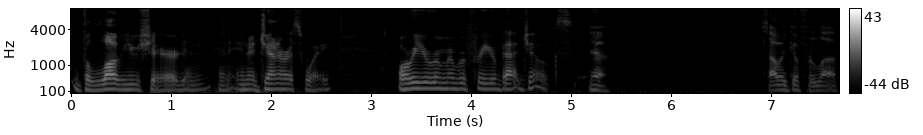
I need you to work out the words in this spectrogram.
the love you shared in, in, in a generous way, or you're remembered for your bad jokes. Yeah. So I would go for love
